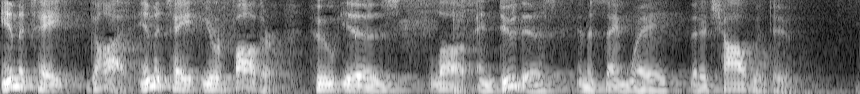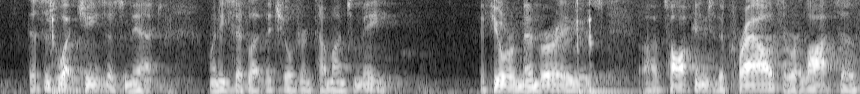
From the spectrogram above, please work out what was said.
imitate God, imitate your Father who is love, and do this in the same way that a child would do. This is what Jesus meant when he said, Let the children come unto me. If you'll remember, he was uh, talking to the crowds. There were lots of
